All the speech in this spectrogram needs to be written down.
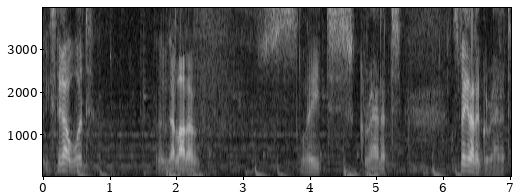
we still got wood. We've got a lot of slate, granite. Let's make it out of granite.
